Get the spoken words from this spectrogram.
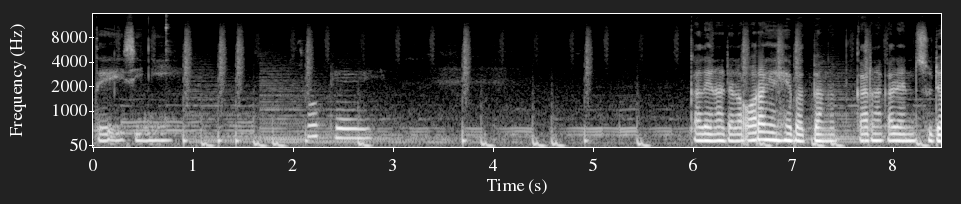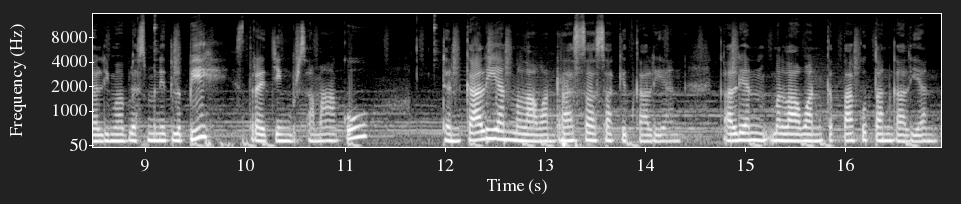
stay sini. It's okay. Kalian adalah orang yang hebat banget karena kalian sudah 15 menit lebih stretching bersama aku dan kalian melawan rasa sakit kalian. Kalian melawan ketakutan kalian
